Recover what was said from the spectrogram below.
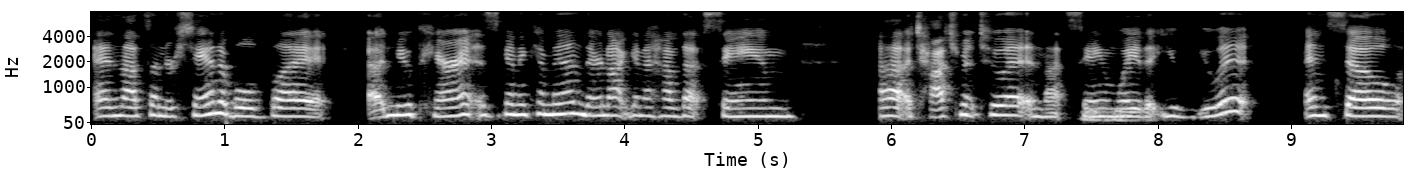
and that's understandable, but a new parent is going to come in, they're not going to have that same uh, attachment to it and that same mm-hmm. way that you view it. And so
